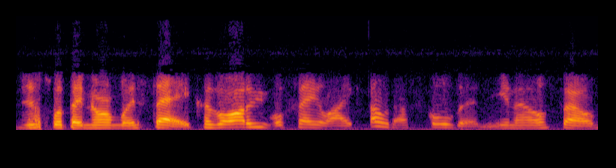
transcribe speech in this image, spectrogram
is just what they normally say. Because a lot of people say like, "Oh, that's golden," you know. So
